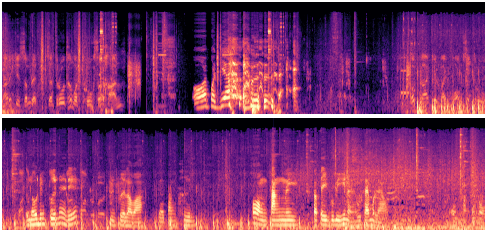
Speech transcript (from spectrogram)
ภารกิจสำเร็จศัตรูทั้งหมดถูกสังหารโอ้ยปวดเยี่ยวพบการเคลื่อนไหวของศัตรูวางเป็นโลดึงปืนหน่อยดิ วาง ระเบิดมึงปืนแล้ววะเดี๋ยวตังค์คืนป้องตังค์ใน Steam กูมีที่ไหนกูใช้หมดแล้วเอ็มฟังก็บอก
